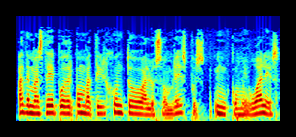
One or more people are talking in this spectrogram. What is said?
además de poder combatir junto a los hombres pues, mm, como iguales.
